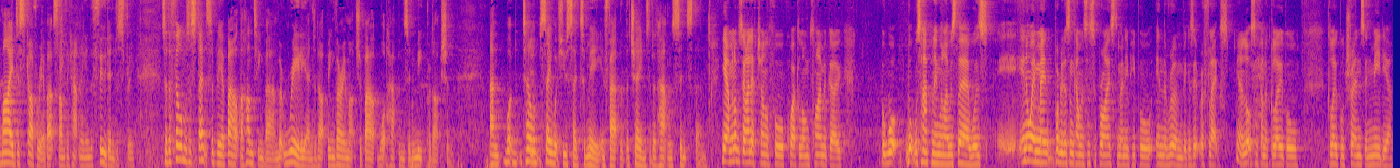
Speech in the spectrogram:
my discovery about something happening in the food industry. So the film was ostensibly about the hunting ban, but really ended up being very much about what happens in meat production. And what, tell, say what you said to me, in fact, that the change that had happened since then. Yeah, I mean, obviously, I left Channel 4 quite a long time ago. But what, what was happening when I was there was, in a way, may, probably doesn't come as a surprise to many people in the room because it reflects, you know, lots of kind of global global trends in media.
